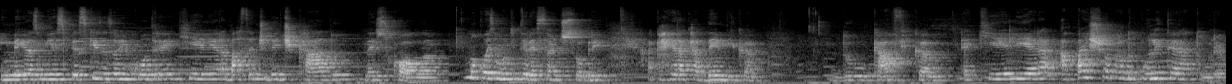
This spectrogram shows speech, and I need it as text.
em meio às minhas pesquisas eu encontrei que ele era bastante dedicado na escola. Uma coisa muito interessante sobre a carreira acadêmica do Kafka é que ele era apaixonado por literatura.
